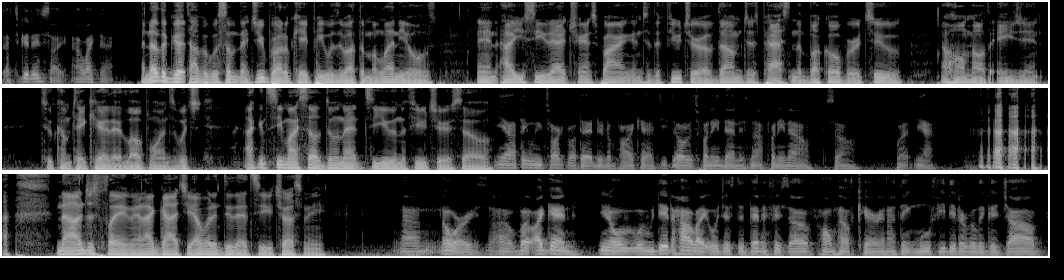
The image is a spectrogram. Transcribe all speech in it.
That's a good insight. I like that. Another good topic was something that you brought up, KP, was about the millennials and how you see that transpiring into the future of them just passing the buck over to a home health agent to come take care of their loved ones, which I can see myself doing that to you in the future. So Yeah, I think we talked about that during the podcast. You thought it was funny then, it's not funny now. So, but yeah, no, I'm just playing, man. I got you. I wouldn't do that to you. Trust me. Nah, no worries. Uh, but again, you know, what we did highlight was just the benefits of home health care, and I think Muffi did a really good job.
